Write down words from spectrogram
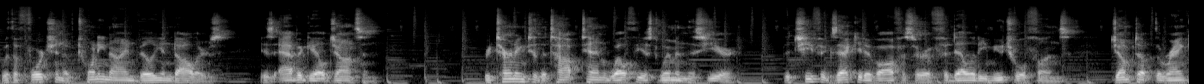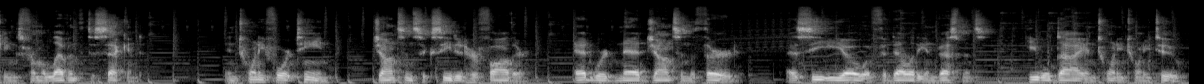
with a fortune of $29 billion, is Abigail Johnson. Returning to the top 10 wealthiest women this year, the chief executive officer of Fidelity Mutual Funds jumped up the rankings from 11th to 2nd. In 2014, Johnson succeeded her father, Edward Ned Johnson III, as CEO of Fidelity Investments. He will die in 2022.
